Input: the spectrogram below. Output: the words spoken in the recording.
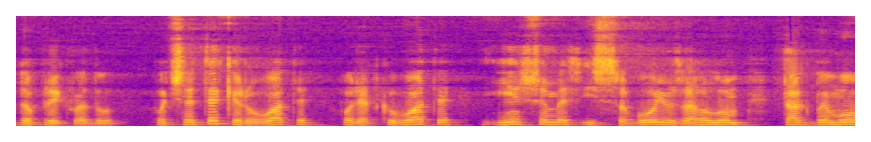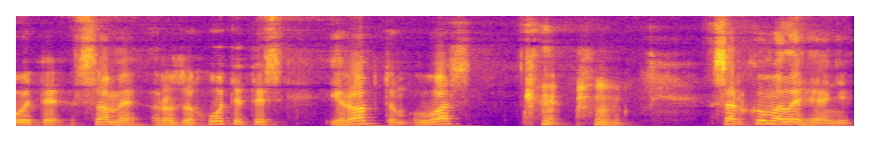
до прикладу, почнете керувати, порядкувати іншими із собою загалом, так би мовити, саме розохотитись, і раптом у вас саркома легені.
